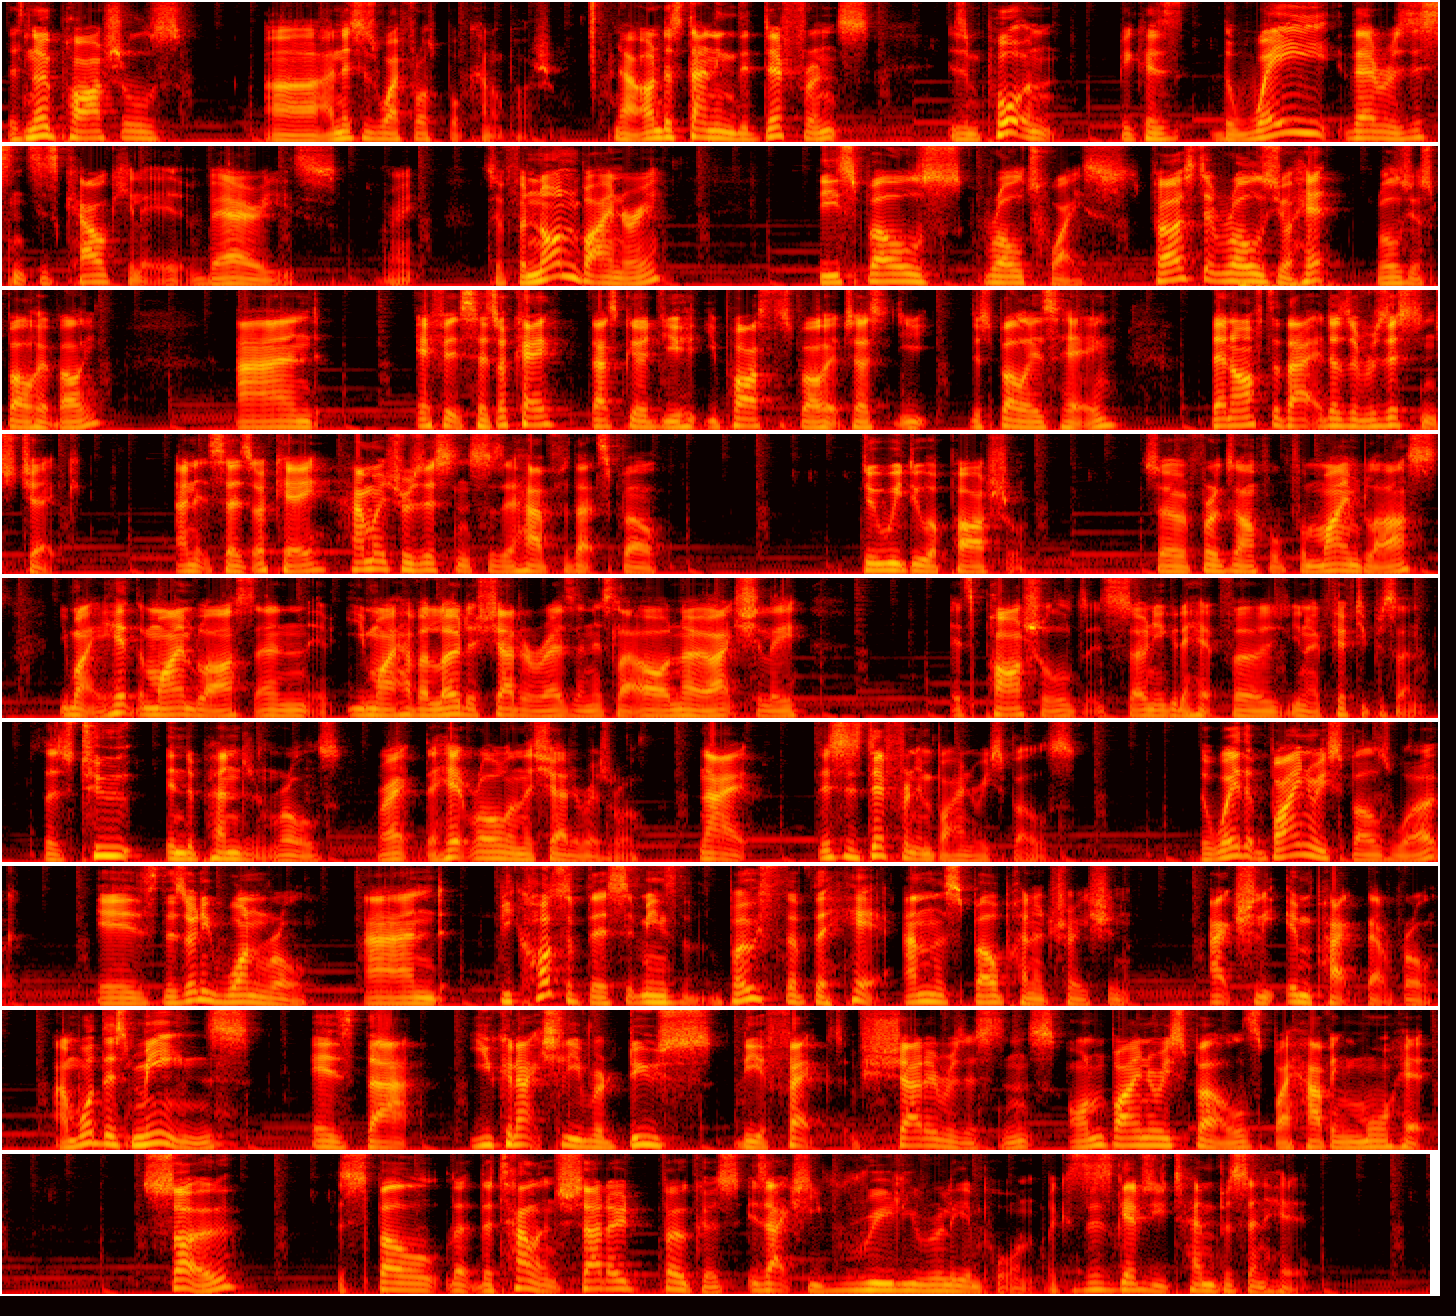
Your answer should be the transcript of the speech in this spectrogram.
There's no partials, uh, and this is why Frostbolt cannot partial. Now, understanding the difference is important because the way their resistance is calculated varies, right? So for non-binary, these spells roll twice. First, it rolls your hit, rolls your spell hit value, and if it says, okay, that's good, you, you pass the spell hit test, you, the spell is hitting, then after that, it does a resistance check, and it says, okay, how much resistance does it have for that spell? Do we do a partial? So, for example, for Mind Blast, you might hit the Mind Blast, and you might have a load of Shadow Res, and it's like, oh no, actually, it's partial, it's only going to hit for, you know, 50%. There's two independent rolls, right? The hit roll and the shadow res roll. Now, this is different in binary spells. The way that binary spells work is there's only one roll. And because of this, it means that both of the hit and the spell penetration actually impact that roll. And what this means is that you can actually reduce the effect of shadow resistance on binary spells by having more hit. So, the spell, the, the talent Shadow Focus is actually really, really important because this gives you 10% hit,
